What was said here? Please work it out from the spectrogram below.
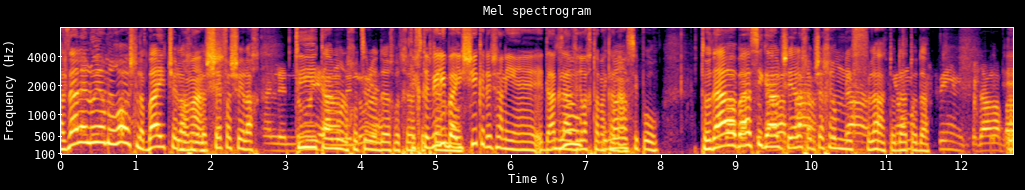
אז הללויה מראש, לבית שלך ממש. ולשפע שלך. תהיי איתנו, אנחנו. יוצאים לדרך בתחילת ספטמבר. תכתבי לי באישי כדי שאני אה, אדאג להעביר לך את נגמר המתנה. הסיפור. תודה רבה, סיגל, שיהיה לך המשך יום תודה, נפלא. תודה, תודה. מקסים, תודה רבה.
